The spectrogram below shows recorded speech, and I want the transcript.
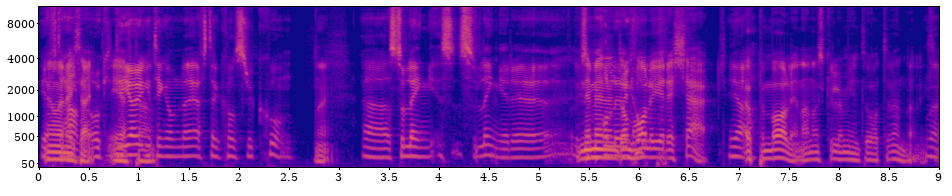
i ja efterhand. exakt. och det gör ingenting om det är efter en konstruktion. Eh, så, länge, så, länge det liksom Nej men håller de ihop. håller ju det kärt. Ja. Uppenbarligen, annars skulle de ju inte återvända liksom.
